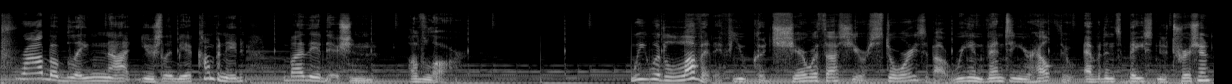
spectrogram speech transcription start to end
probably not usually be accompanied by the addition of lard. We would love it if you could share with us your stories about reinventing your health through evidence-based nutrition.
